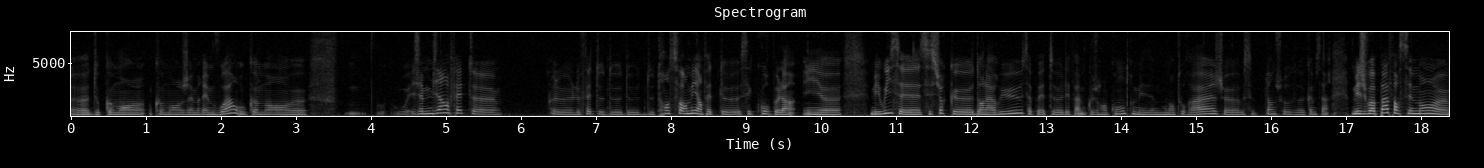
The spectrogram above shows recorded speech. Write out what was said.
Euh, de comment, comment j'aimerais me voir ou comment. Euh, j'aime bien en fait. Euh, le fait de, de, transformer en fait ces courbes là et mais oui c'est sûr que dans la rue ça peut être les femmes que je rencontre mais mon entourage c'est plein de choses comme ça. Mais je vois pas forcément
